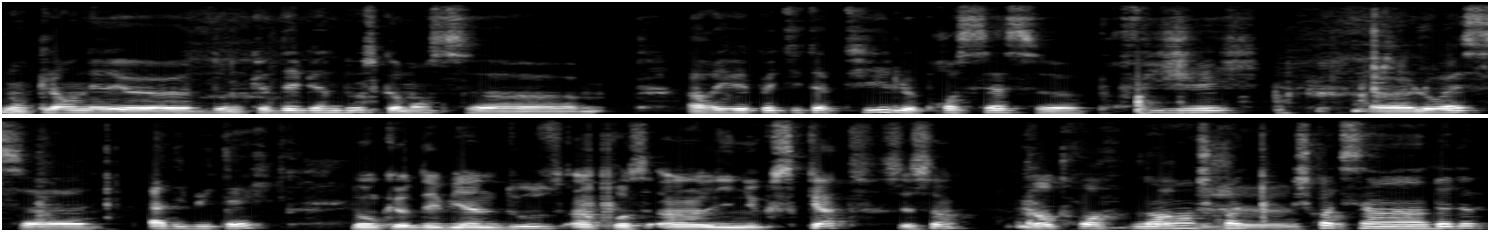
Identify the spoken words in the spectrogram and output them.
Donc là, on est euh, donc Debian 12 commence euh, à arriver petit à petit. Le process euh, pour figer euh, l'OS euh, a débuté. Donc euh, Debian 12, un, un Linux 4, c'est ça? Non 3. Non, je crois, que- je crois que c'est un 2.2.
